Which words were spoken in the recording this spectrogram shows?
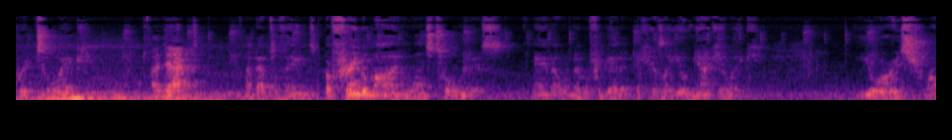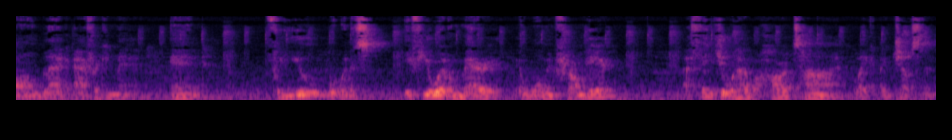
quick to like Adapt. adapt to things. A friend of mine once told me this, and I would never forget it. He was like, "Yo, Nyaki, like, you're a strong Black African man, and for you, when it's if you were to marry a woman from here." I think you would have a hard time like adjusting.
